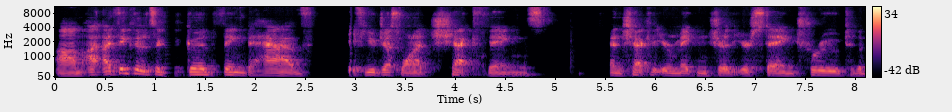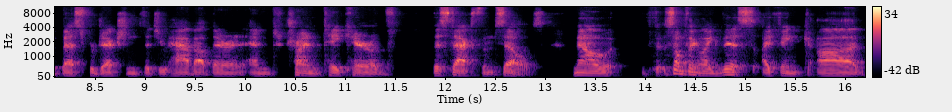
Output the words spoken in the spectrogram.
um, I, I think that it's a good thing to have if you just want to check things and check that you're making sure that you're staying true to the best projections that you have out there and, and trying to take care of the stacks themselves. Now, something like this, I think uh,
